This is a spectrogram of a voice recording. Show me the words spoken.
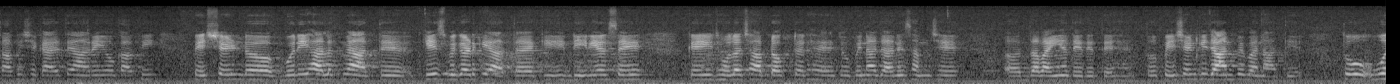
काफ़ी शिकायतें आ रही हो काफ़ी पेशेंट बुरी हालत में आते हैं। केस बिगड़ के आता है कि इंटीरियर से कई झोला छाप डॉक्टर है जो बिना जाने समझे दवाइयाँ दे देते हैं तो पेशेंट की जान पे बनाती है। तो वो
